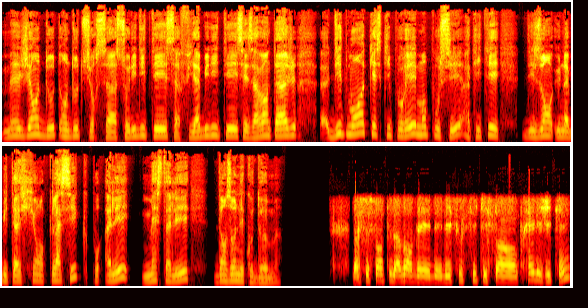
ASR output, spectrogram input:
mais j'ai un doute, un doute sur sa solidité, sa fiabilité, ses avantages. Euh, Dites-moi qu'est-ce qui pourrait me pousser à quitter, disons, une habitation classique pour aller m'installer dans un écodome? Ben, ce sont tout d'abord des, des, des soucis qui sont très légitimes.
